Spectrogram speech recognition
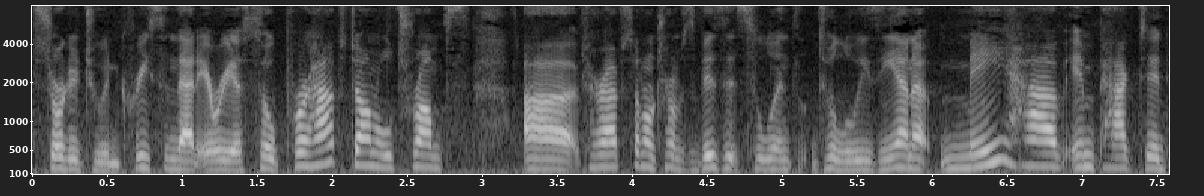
started to increase in that area. So perhaps Donald Trump's uh, perhaps Donald Trump's visits to, to Louisiana may have impacted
